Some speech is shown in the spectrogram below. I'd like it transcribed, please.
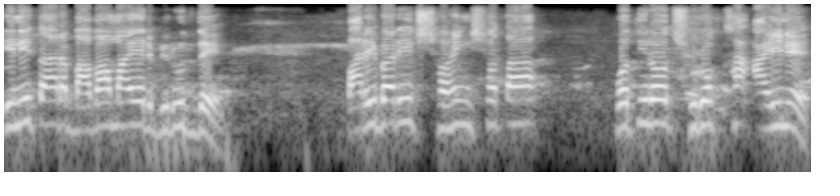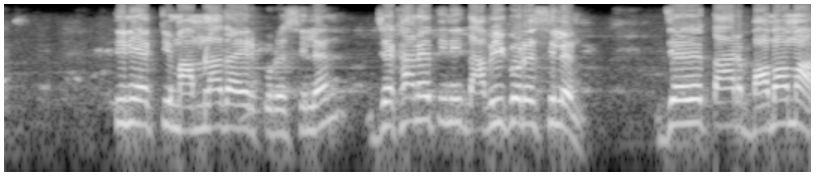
তিনি তার বাবা মায়ের বিরুদ্ধে পারিবারিক সহিংসতা প্রতিরোধ সুরক্ষা আইনে তিনি একটি মামলা দায়ের করেছিলেন, যেখানে তিনি দাবি করেছিলেন যে তার বাবা মা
